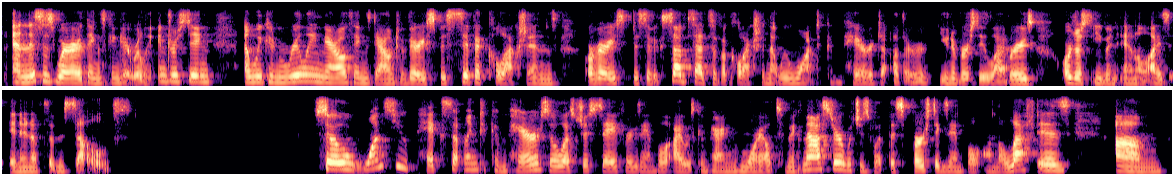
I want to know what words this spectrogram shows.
And this is where things can get really interesting and we can really narrow things down to very specific collections or very specific subsets of a collection that we want to compare to other university libraries or just even analyze in and of themselves. So once you pick something to compare, so let's just say, for example, I was comparing Memorial to McMaster, which is what this first example on the left is. Um,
